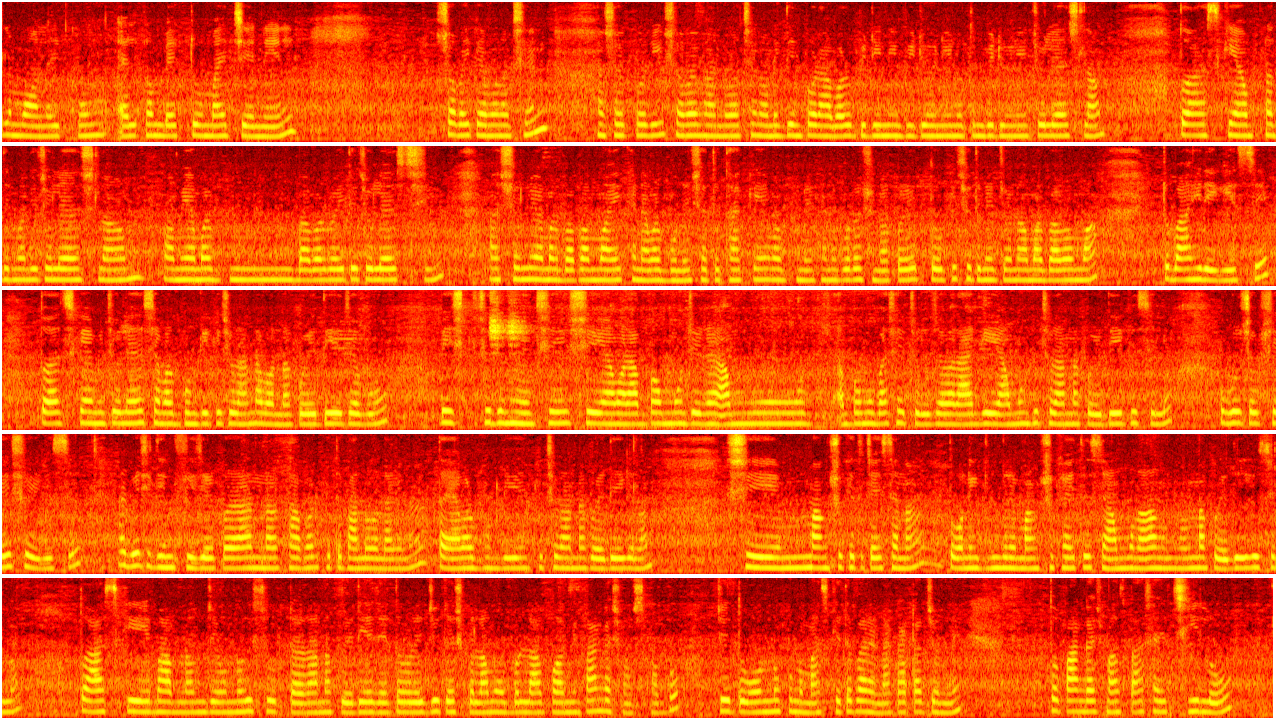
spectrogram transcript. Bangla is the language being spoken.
আসসালামু আলাইকুম। Welcome back to my channel সবাই কেমন আছেন? আশা করি সবাই ভালো আছেন। অনেক দিন পর আবারও ভিডিও নিয়ে ভিডিও নিয়ে, নতুন ভিডিও নিয়ে চলে আসলাম। তো আজকে আপনাদের মাঝে চলে আসলাম। আমি আমার বাবার বাড়িতে চলে আসছি। আসলে আমার বাবা মা এখানে আমার বোনের সাথে থাকে। আমার বোন এখানে পড়াশোনা করে। তো কিছুদিনের জন্য আমার বাবা মা একটু বাহিরে গিয়েছে। তো আজকে আমি চলে আসি আমার বোনকে কিছু রান্না বান্না করে দিয়ে যাব। বেশ কিছুদিন হয়েছে, সে আমার আব্বা আম্মু যে আম্মু, আব্বা আম্মু বাসায় চলে যাওয়ার আগে আম্মু কিছু রান্না করে দিয়ে গেছিল, ওগুলো সব শেষ হয়ে গেছে। আর বেশি দিন ফ্রিজের করা রান্নার খাবার খেতে ভালো লাগে না, তাই আমার বোনকে কিছু রান্না করে দিয়ে গেলাম। সে মাংস খেতে চাইছে না, তো অনেক দিন ধরে মাংস খাইতেছে, আম্মু রান- রান্না করে দিয়ে গেছিল। তো আজকে ভাবলাম যে অন্য কিছুটা রান্না করে দিয়ে যায়। তো ওরে জিজ্ঞেস করলাম, ও বলল, আপু, আমি পাঙ্গাস মাছ খাব। যেহেতু অন্য কোনো মাছ খেতে পারে না কাটার জন্যে। তো পাঙ্গাস মাছ বাসায় ছিল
